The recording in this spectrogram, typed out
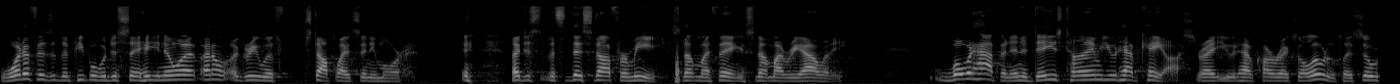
What if is it that people would just say, hey, you know what? I don't agree with stoplights anymore. I just, it's, it's not for me. It's not my thing. It's not my reality. What would happen? In a day's time, you would have chaos, right? You would have car wrecks all over the place. So,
